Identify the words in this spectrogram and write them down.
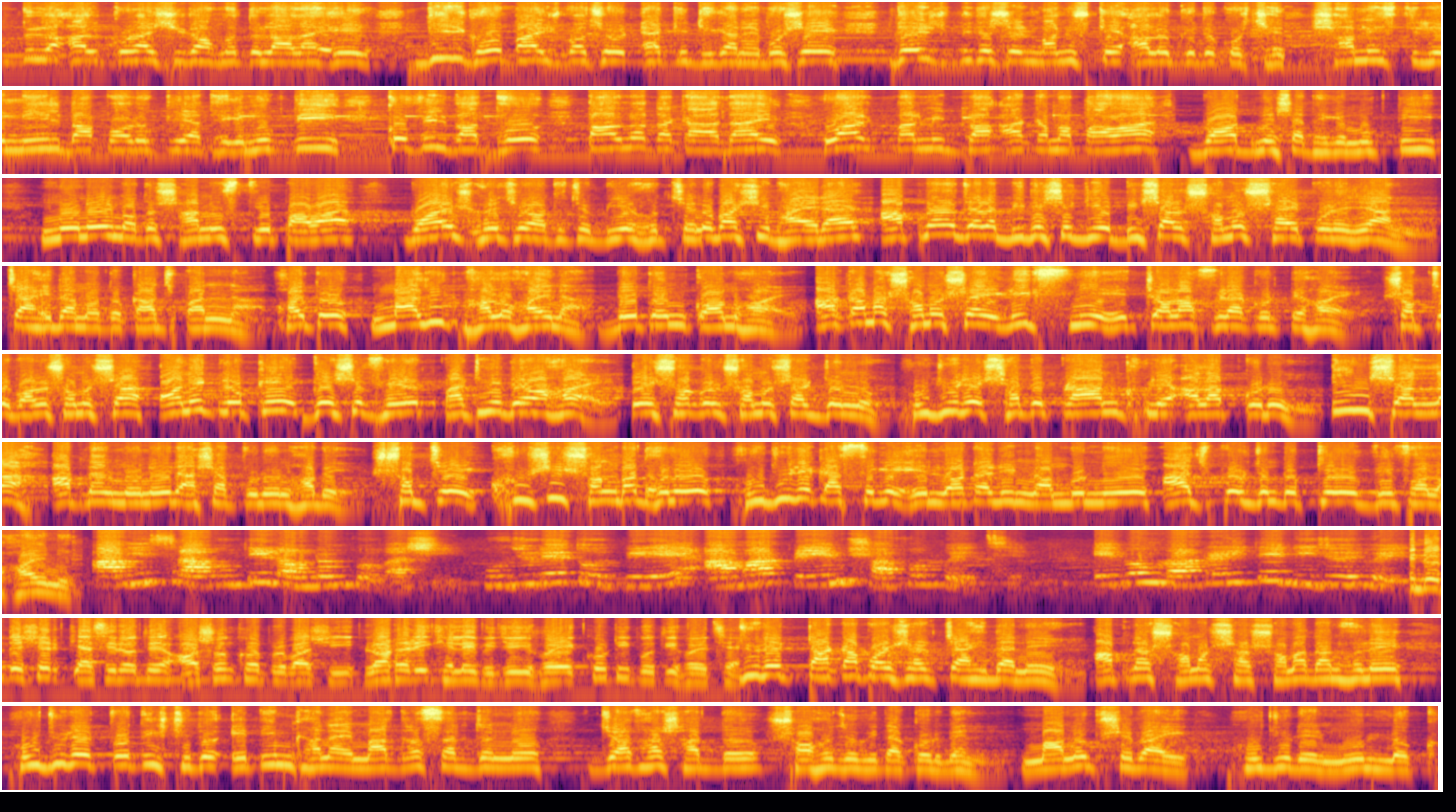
আব্দুল্লাহ আল কোরাইশি রহমতুল্লাহ আলাহের দীর্ঘ বাইশ বছর একই ঠিকানায় বসে দেশ বিদেশের মানুষকে আলোকিত করছেন। স্বামী স্ত্রীর মিল বা পরক্রিয়া থেকে মুক্তি, কফিল বাধ্য, পাওনা টাকা আদায় ওয়ার্ক পারমিট বা আকামা পাওয়া, বদ নেশা থেকে মুক্তি, মনের মতো স্বামী, স্ত্রী পাওয়া, বয়স হয়েছে অথচ বিয়ে হচ্ছে। প্রবাসী ভাইরা। আপনারা যারা বিদেশে গিয়ে বিশাল সমস্যায় পড়ে যান, চাহিদা মতো কাজ পান না। হয়তো মালিক ভালো হয় না, বেতন কম হয়। আকামার সমস্যায় রিস্ক নিয়ে চলাফেরা করতে হয়। সবচেয়ে বড় সমস্যা, অনেক লোককে দেশে ফেরত পাঠিয়ে দেওয়া হয়। এ সকল সমস্যার জন্য হুজুরের সাথে প্রাণ খুলে আলাপ করুন। ইনশাল্লাহ আপনার মনের আশা পূরণ হবে। সবচেয়ে খুশি সংবাদ হলো হুজুরের কাছ থেকে এই লটারির নম্বর নিয়ে আজ পর্যন্ত কেউ বিফল হয়নি। আমি শ্রাবন্তী লন্ডন প্রবাসী। হুজুরে তদবিরে আমার প্রেম সফল হয়েছে। এবং লটারিতে বিজয়ী হয়েছে বিভিন্ন দেশের ক্যাসিনোতে অসংখ্য প্রবাসী লটারি খেলে বিজয়ী হয়ে কোটিপতি হয়েছে। হুজুরের টাকা পয়সার চাহিদা নেই। আপনার সমস্যার সমাধান হলে হুজুরের প্রতিষ্ঠিত এতিমখানায় মাদ্রাসার জন্য যথাসাধ্য সহযোগিতা করবেন। মানব সেবাই হুজুরের মূল লক্ষ্য।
